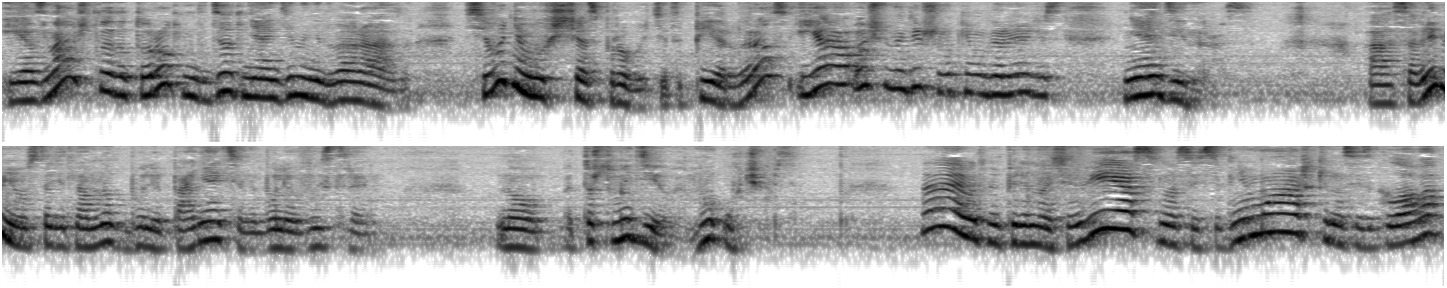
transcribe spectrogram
И я знаю, что этот урок надо делать не один и не два раза. Сегодня вы сейчас пробуете это первый раз, и я очень надеюсь, что вы к нему вернетесь не один раз. А со временем он станет намного более понятен и более выстроен. Но это то, что мы делаем, мы учимся. Да, и вот мы переносим вес, у нас есть обнимашки, у нас есть голова,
